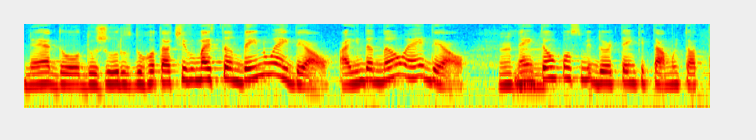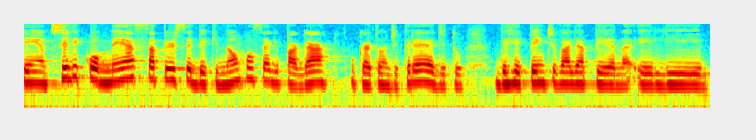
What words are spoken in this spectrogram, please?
né, dos do juros do rotativo, mas também não é ideal. Ainda não é ideal. Uhum. Né? Então, o consumidor tem que estar muito atento. Se ele começa a perceber que não consegue pagar o cartão de crédito, de repente vale a pena ele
